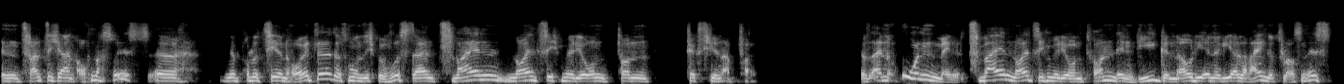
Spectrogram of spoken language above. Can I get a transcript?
in 20 Jahren auch noch so ist? Äh, wir produzieren heute, das muss man sich bewusst sein, 92 Millionen Tonnen textilen Abfall. Das ist eine Unmenge. 92 Millionen Tonnen, in die genau die Energie alle reingeflossen ist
